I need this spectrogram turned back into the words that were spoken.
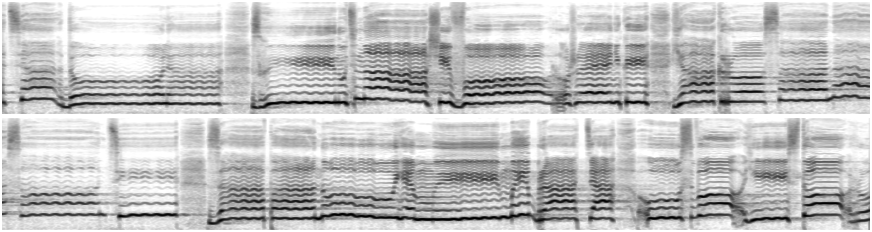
усміхнеться доля. Згинуть наші вороженьки, як роса на сонці, запануєм ми, ми, браття, у своїй сторонці,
